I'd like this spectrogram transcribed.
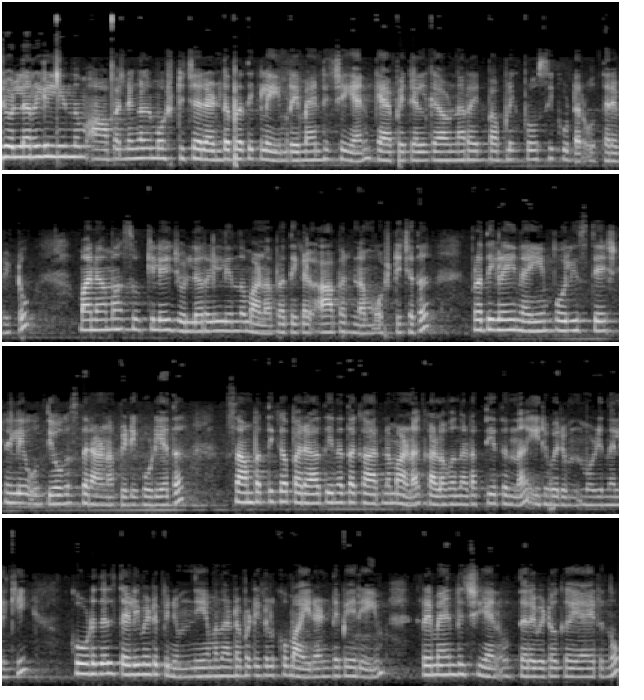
ജ്വല്ലറിയിൽ നിന്നും ആഭരണങ്ങൾ മോഷ്ടിച്ച രണ്ട് പ്രതികളെയും റിമാൻഡ് ചെയ്യാൻ ക്യാപിറ്റൽ ഗവർണറേറ്റ് പബ്ലിക് പ്രോസിക്യൂട്ടർ ഉത്തരവിട്ടു. മനാമ സൂക്കിലെ ജ്വല്ലറിയിൽ നിന്നുമാണ് പ്രതികൾ ആഭരണം മോഷ്ടിച്ചത്. പ്രതികളെ നയീം പോലീസ് സ്റ്റേഷനിലെ ഉദ്യോഗസ്ഥരാണ് പിടികൂടിയത്. സാമ്പത്തിക പരാധീനത കാരണമാണ് കളവ് നടത്തിയതെന്ന് ഇരുവരും മൊഴി നൽകി. കൂടുതൽ തെളിവെടുപ്പിനും നിയമ നടപടികൾക്കുമായി രണ്ടുപേരെയും റിമാൻഡ് ചെയ്യാൻ ഉത്തരവിടുകയായിരുന്നു.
